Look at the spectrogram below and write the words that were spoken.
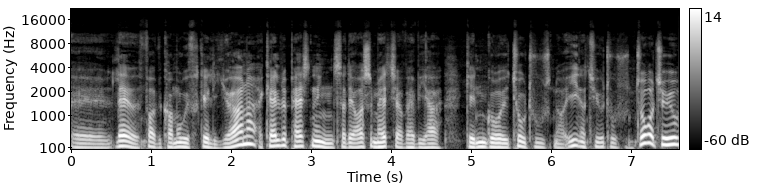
øh, lavet for, at vi kommer ud i forskellige hjørner af kalvepasningen, så det også matcher, hvad vi har gennemgået i 2021-2022.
